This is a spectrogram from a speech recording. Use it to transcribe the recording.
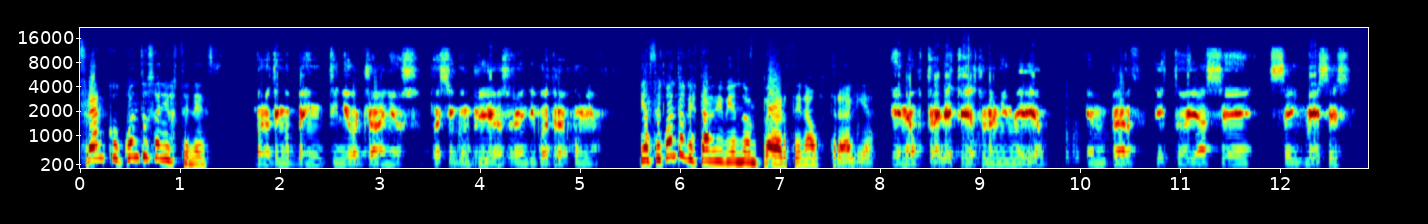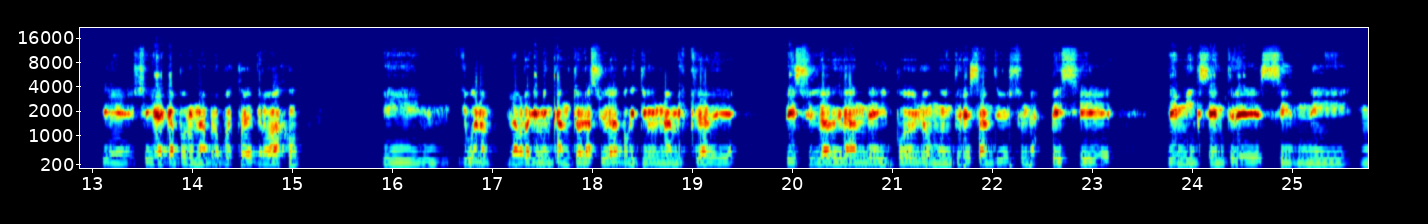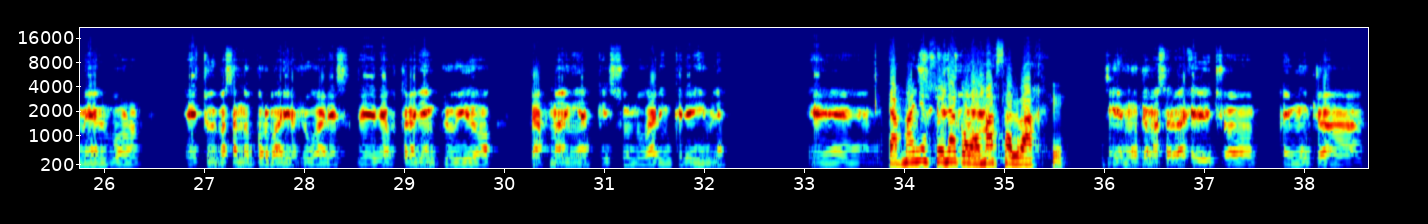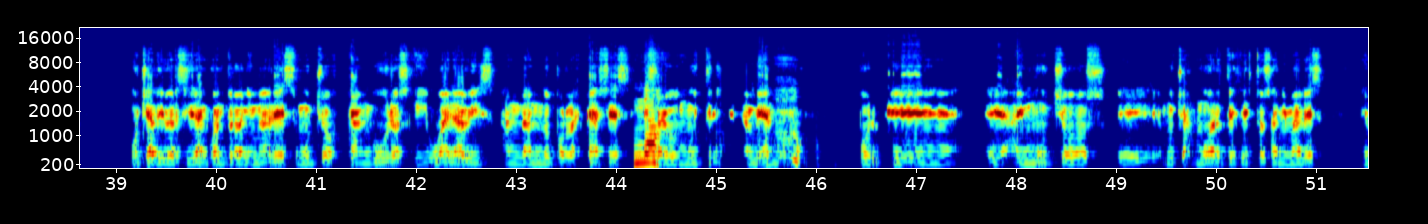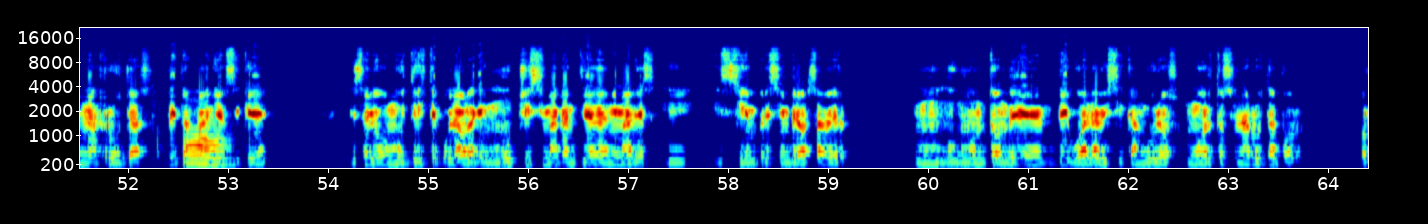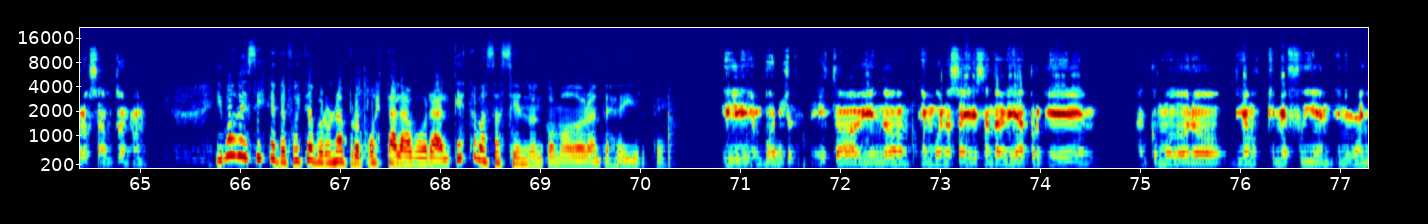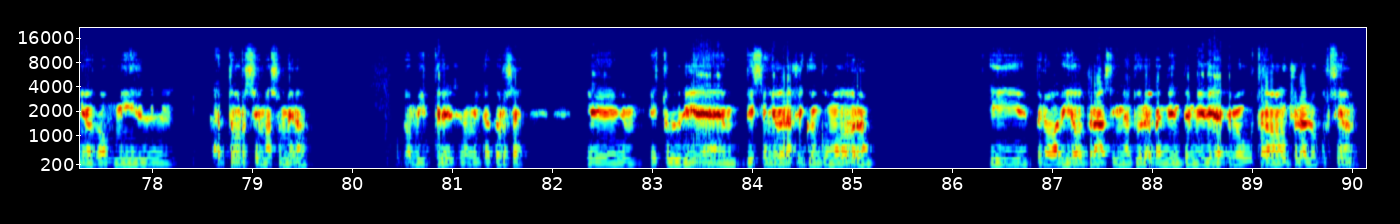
Franco, ¿cuántos años tenés? Bueno, tengo 28 años, recién cumplidos, el 24 de junio. ¿Y hace cuánto que estás viviendo en Perth, en Australia? En Australia estoy hace un año y medio, en Perth estoy hace seis meses, llegué acá por una propuesta de trabajo y, bueno, la verdad que me encantó la ciudad porque tiene una mezcla de, ciudad grande y pueblo muy interesante, es una especie de mix entre Sydney, Melbourne, estuve pasando por varios lugares de Australia, incluido Tasmania, que es un lugar increíble. Eh, Tasmania suena como más salvaje. Sí, es mucho más salvaje, de hecho hay mucha, mucha diversidad en cuanto a animales, muchos canguros y wallabies andando por las calles, es algo muy triste también, porque eh, hay muchos, eh, muchas muertes de estos animales en las rutas de Tasmania, oh. así que es algo muy triste, porque la verdad que hay muchísima cantidad de animales y, y siempre, siempre vas a ver un montón de, de wallabies y canguros muertos en la ruta por, por los autos, ¿no? Y vos decís que te fuiste por una propuesta laboral. ¿Qué estabas haciendo en Comodoro antes de irte? Eh, bueno, yo estaba viviendo en Buenos Aires en realidad porque a Comodoro, digamos que me fui en, el año 2014 más o menos, 2013, 2014. Eh, estudié diseño gráfico en Comodoro pero había otra asignatura pendiente en mi vida que me gustaba mucho la locución,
